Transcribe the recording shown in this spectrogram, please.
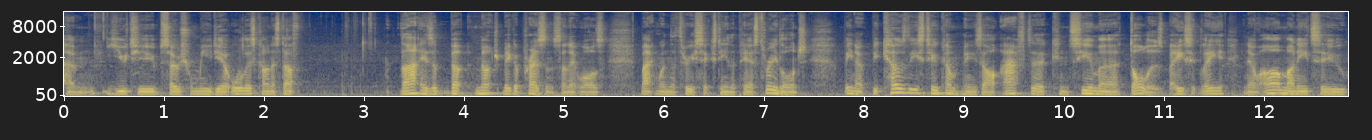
um, YouTube, social media, all this kind of stuff. That is a much bigger presence than it was back when the 360 and the PS3 launched. But you know, because these two companies are after consumer dollars, basically, you know, our money to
